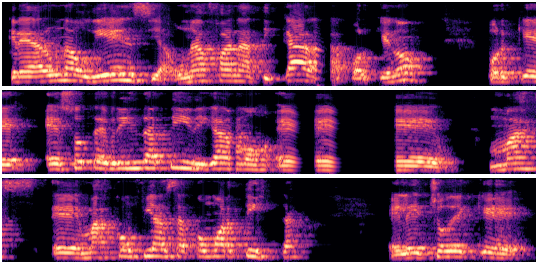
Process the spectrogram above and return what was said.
crear una audiencia, una fanaticada, ¿por qué no? porque eso te brinda a ti, digamos, eh, eh, más, más confianza como artista, el hecho de que,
